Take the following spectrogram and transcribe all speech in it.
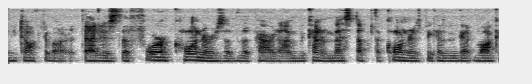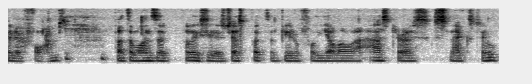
we talked about it. That is the four corners of the paradigm. We kind of messed up the corners because we've got vocative forms, but the ones that Felicia has just put the beautiful yellow asterisks next to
